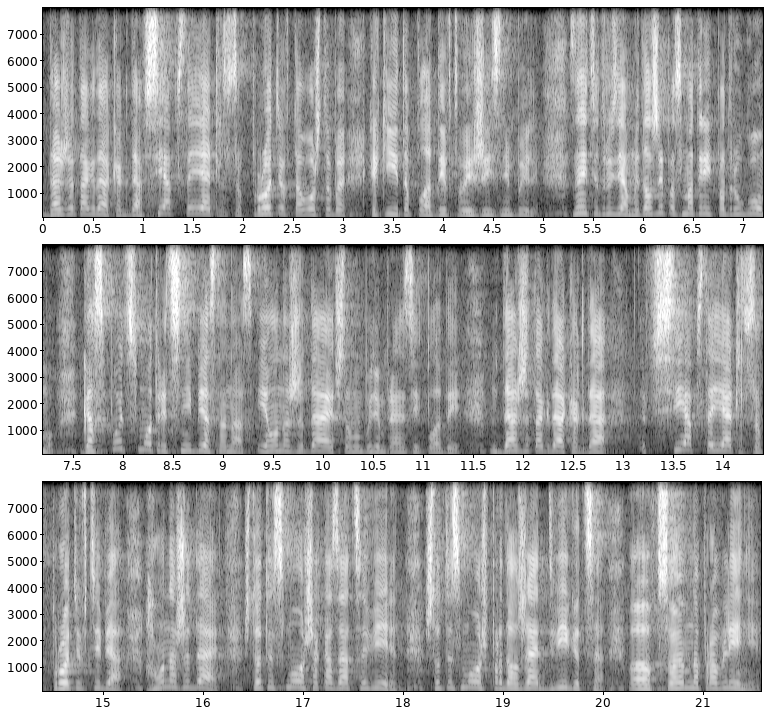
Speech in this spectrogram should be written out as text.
даже тогда, когда все обстоятельства против того, чтобы какие-то плоды в твоей жизни были. Знаете, друзья, мы должны посмотреть по-другому. Господь смотрит с небес на нас, и Он ожидает, что мы будем приносить плоды. Даже тогда, когда все обстоятельства против тебя, а Он ожидает, что ты сможешь оказаться верен, что ты сможешь продолжать двигаться э, в своем направлении.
